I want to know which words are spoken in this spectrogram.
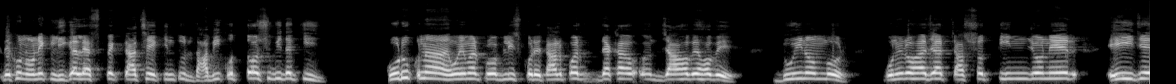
দেখুন, অনেক লিগ্যাল অ্যাসপেক্ট আছে, কিন্তু দাবি করতে অসুবিধা কি? করুক না ওএমআর পাবলিশ করে, তারপর দেখা, যা হবে হবে। দুই নম্বর, পনেরো হাজার চারশো তিন জনের এই যে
